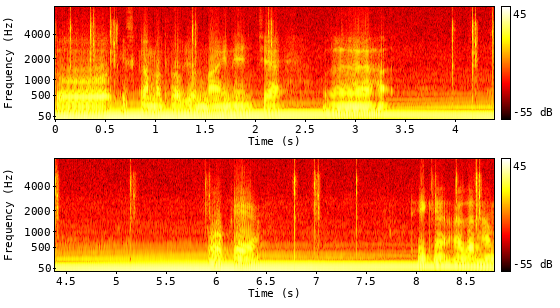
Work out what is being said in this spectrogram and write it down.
तो इसका मतलब जो नाइन इंच है ओके है। ठीक है, अगर हम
